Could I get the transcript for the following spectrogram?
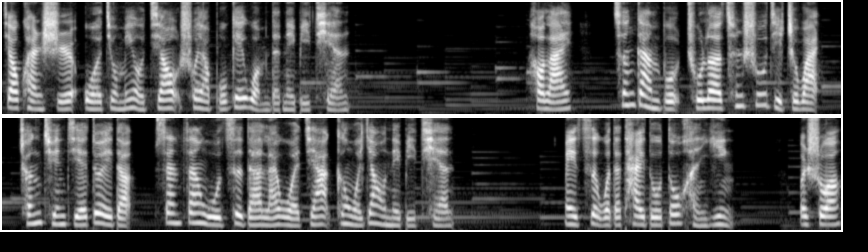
交款时我就没有交说要补给我们的那笔钱。后来，村干部除了村书记之外，成群结队的三番五次的来我家跟我要那笔钱。每次我的态度都很硬，我说：“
